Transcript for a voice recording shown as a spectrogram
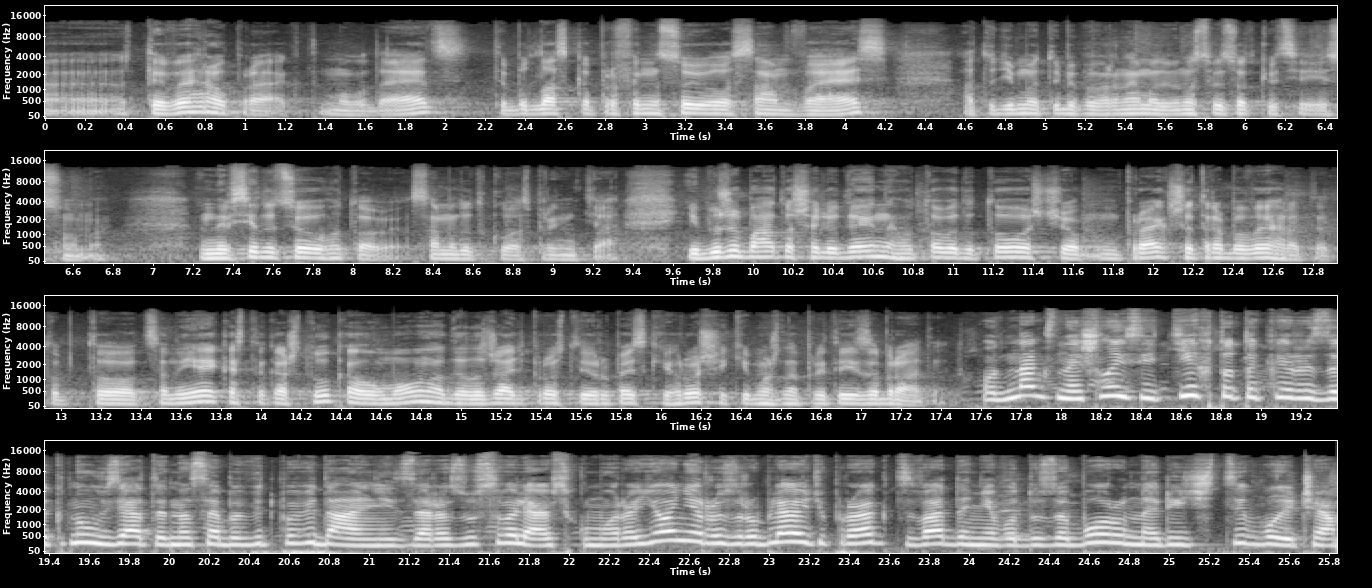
Е, Ти виграв проект, молодець. Ти, будь ласка, профінансуй його сам весь, а тоді ми тобі повернемо 90% цієї суми. Не всі до цього готові, саме до такого сприйняття. І дуже багато ще людей не готові до того, що проект ще треба виграти. Тобто це не є якась така штука умовна, де лежать просто європейські гроші, які можна прийти і забрати. Однак знайшлися ті, хто таки ризикнув взяти на себе відповідальність. Зараз у Свалявському районі розробляють проект зведення водозабору на річці Вича.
